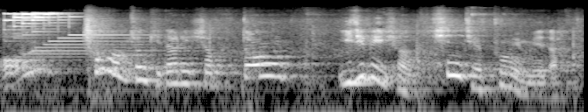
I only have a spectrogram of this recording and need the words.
엄청 엄청 기다리셨던 이지베이션 신제품입니다.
